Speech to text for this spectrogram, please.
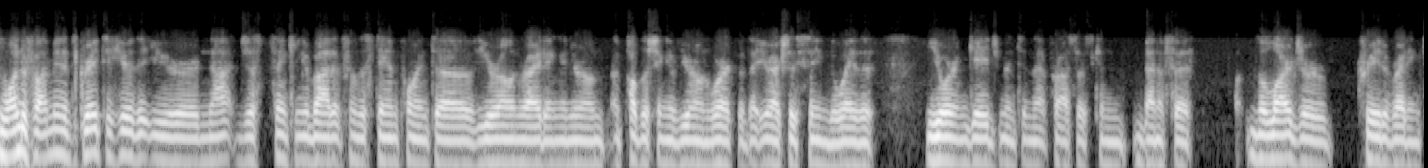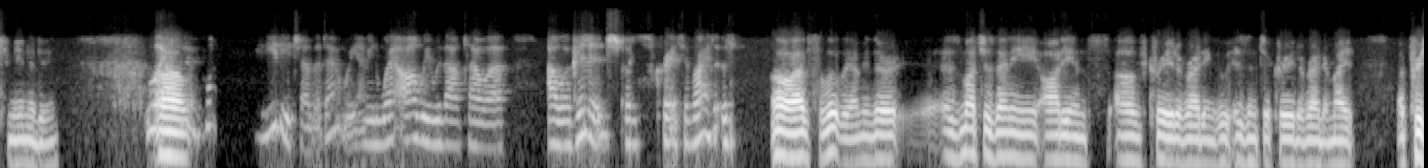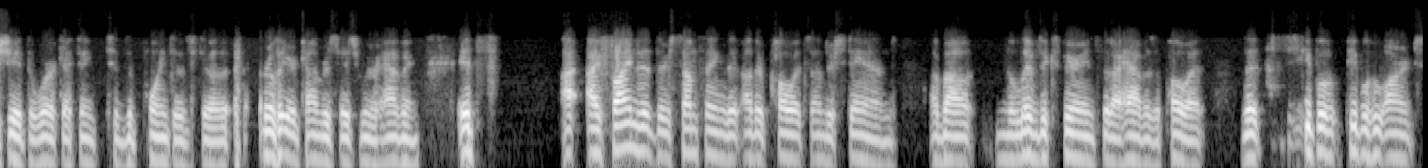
Wonderful. I mean, it's great to hear that you're not just thinking about it from the standpoint of your own writing and your own uh, publishing of your own work, but that you're actually seeing the way that your engagement in that process can benefit the larger creative writing community. Well, um, we need each other, don't we? I mean, where are we without our our village of creative writers? Oh, absolutely. I mean, there as much as any audience of creative writing who isn't a creative writer might appreciate the work. I think to the point of the earlier conversation we were having, it's I, I find that there's something that other poets understand about the lived experience that I have as a poet that people people who aren't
